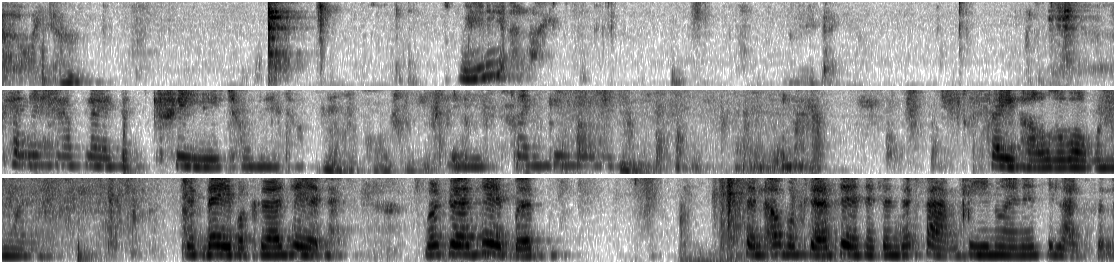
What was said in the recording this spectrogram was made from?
Alloy, huh? ไม่ได้อร่อย Can I have like a three tomato No, of course. please thank you ใส่เขาก็บอกมันมันๆอยากได้มะเขือเทศ มะเขือเทศเบิด ฉันเอามะเขือเทศให้ฉันจะสามสี่หน่วยในที่หลังสุดน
